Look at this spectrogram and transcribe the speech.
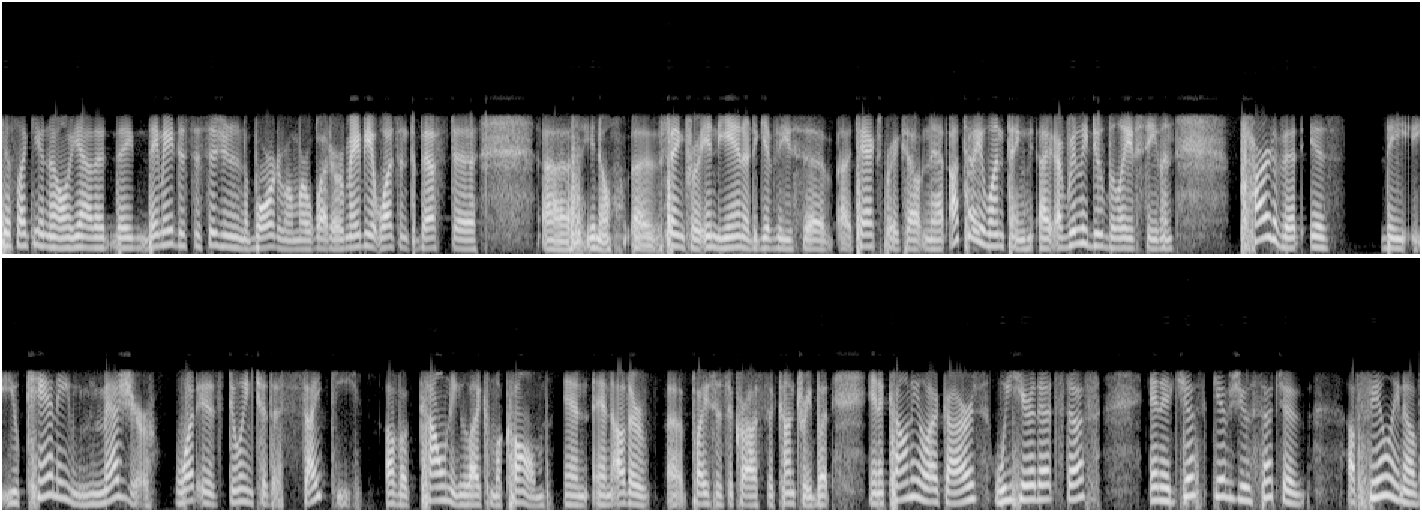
just like you know, yeah, that they they made this decision in a boardroom or what, or maybe it wasn't the best, uh, uh, you know, uh, thing for Indiana to give these uh, uh, tax breaks out. And that I'll tell you one thing, I, I really do believe, Stephen, part of it is the you can't even measure what it's doing to the psyche of a county like Macomb and and other uh, places across the country. But in a county like ours, we hear that stuff, and it just gives you such a a feeling of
